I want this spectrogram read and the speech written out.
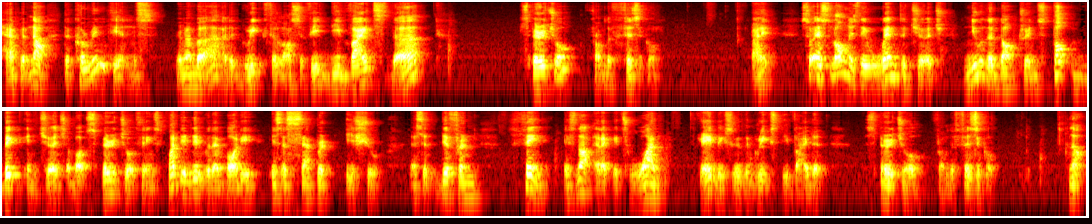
happened. Now, the Corinthians, remember, uh, the Greek philosophy divides the spiritual from the physical, right? So as long as they went to church, knew the doctrines, talked big in church about spiritual things, what they did with their body is a separate issue. That's a different thing. It's not like it's one. Okay, basically the Greeks divided spiritual from the physical. Now,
